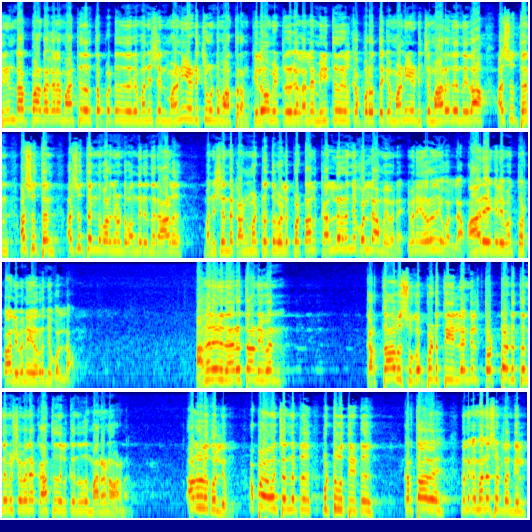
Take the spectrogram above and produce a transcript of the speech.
തീണ്ടപ്പാടകലെ മാറ്റി നിർത്തപ്പെട്ടത് ഒരു മനുഷ്യൻ മണിയടിച്ചുകൊണ്ട് മാത്രം കിലോമീറ്ററുകൾ അല്ലെ മീറ്ററുകൾക്കപ്പുറത്തേക്ക് മണിയടിച്ച് മാറിയതെന്ന് ഇതാ അശുദ്ധൻ അശുദ്ധൻ അശുദ്ധൻ എന്ന് പറഞ്ഞുകൊണ്ട് വന്നിരുന്ന ഒരാൾ മനുഷ്യന്റെ കൺമട്ടത്ത് വെളിപ്പെട്ടാൽ കല്ലെറിഞ്ഞു കൊല്ലാം ഇവനെ. ഇവനെ എറിഞ്ഞു കൊല്ലാം. ആരെങ്കിലും ഇവൻ തൊട്ടാൽ ഇവനെ എറിഞ്ഞു കൊല്ലാം. അങ്ങനെ ഒരു നേരത്താണ് ഇവൻ കർത്താവ് സുഖപ്പെടുത്തിയില്ലെങ്കിൽ തൊട്ടടുത്ത നിമിഷം ഇവനെ കാത്തു നിൽക്കുന്നത് മരണമാണ്. ആളുകൾ കൊല്ലും. അപ്പോൾ അവൻ ചെന്നിട്ട് മുട്ടുകുത്തിയിട്ട് കർത്താവെ നിനക്ക് മനസ്സുണ്ടെങ്കിൽ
